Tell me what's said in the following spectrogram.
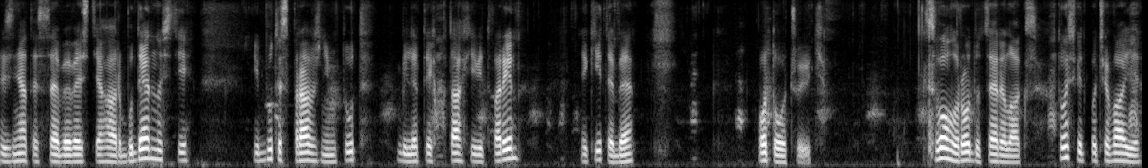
зняти з себе весь тягар буденності і бути справжнім тут, біля тих птахів і тварин, які тебе оточують. Свого роду це релакс. Хтось відпочиває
